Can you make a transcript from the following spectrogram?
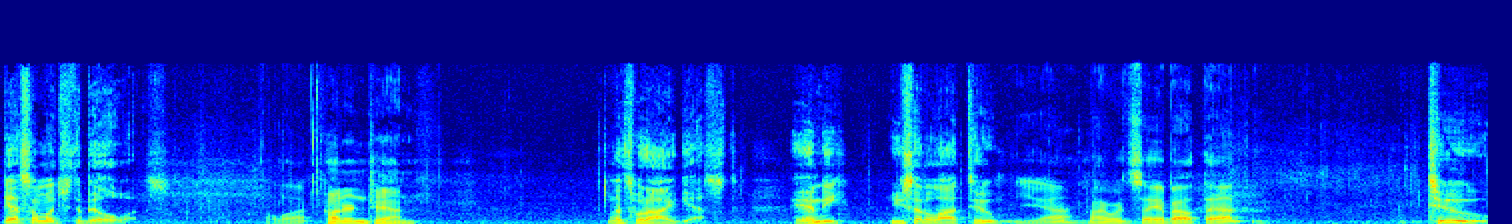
Guess how much the bill was? A lot. 110. That's what I guessed. Andy, you said a lot too. Yeah, I would say about that. Two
